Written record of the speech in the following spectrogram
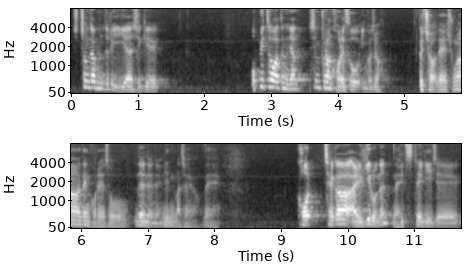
시청자분들이 이해하시기에 업비트와 같은 그냥 심플한 거래소인 거죠? 그렇죠. 네, 중화된 거래소인 네네네. 맞아요. 네. 거, 제가 알기로는 네. 빗스택이 이제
